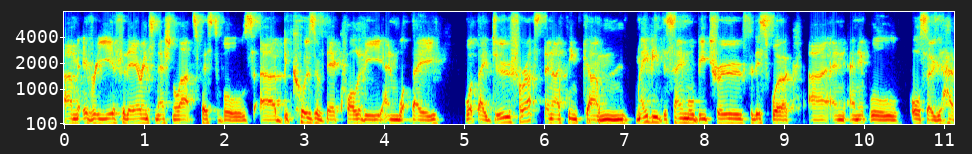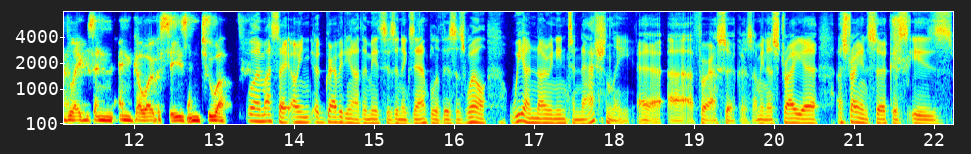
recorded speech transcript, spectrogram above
um, every year for their international arts festivals uh, because of their quality and what they what they do for us, then I think um, maybe the same will be true for this work, uh, and and it will also have legs and and go overseas and tour. Well, I must say, I mean, uh, Gravity and Other Myths is an example of this as well. We are known internationally uh, uh, for our circus. I mean, Australia Australian circus is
